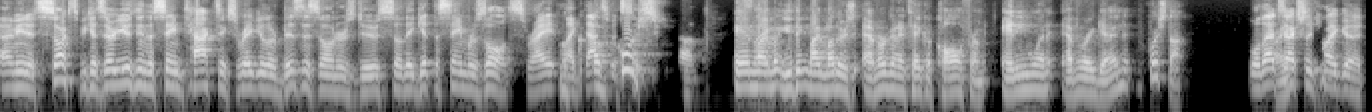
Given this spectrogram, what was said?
I mean, it sucks because they're using the same tactics regular business owners do, so they get the same results, right? Like that's of course. And my, you think my mother's ever going to take a call from anyone ever again? Of course not. Well, that's right? actually probably good.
